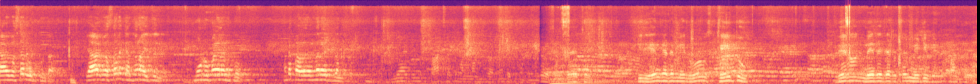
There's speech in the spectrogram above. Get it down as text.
యాభై బస్తాలు పెట్టుకుంటా. యాభై బస్తాలకు ఎంతనో అవుతుంది మూడు రూపాయలు అనుకో. అంటే పది వందలు అవుతుంది అనుకో. ఇది ఏంటంటే మీరు స్టేటు వేరే మేనేజర్తో మీటింగ్ పెట్టి పంపించారు.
